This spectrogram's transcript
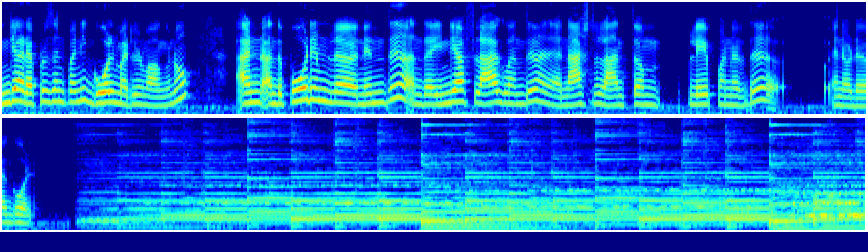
இந்தியா ரெப்ரசென்ட் பண்ணி கோல்டு மெடல் வாங்கணும். அண்ட் அந்த போடியமில் நின்று அந்த இந்தியா ஃப்ளாக் வந்து நேஷ்னல் ஆந்தம் ப்ளே பண்ணுறது என்னோட கோல் thank you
